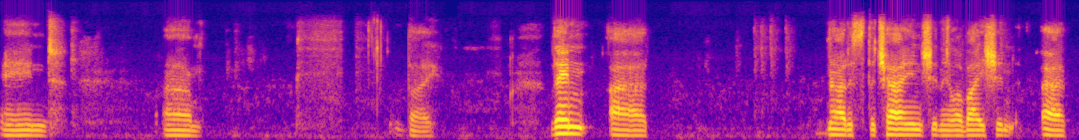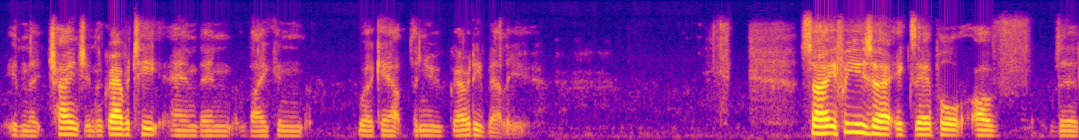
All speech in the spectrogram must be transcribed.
and um, they then uh, notice the change in the elevation, uh, in the change in the gravity, and then they can work out the new gravity value. So if we use an example of the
